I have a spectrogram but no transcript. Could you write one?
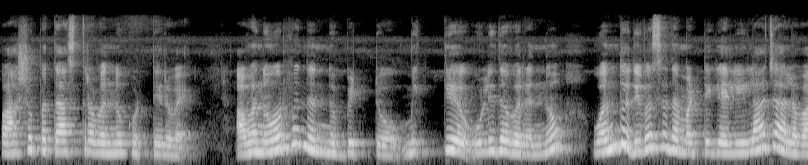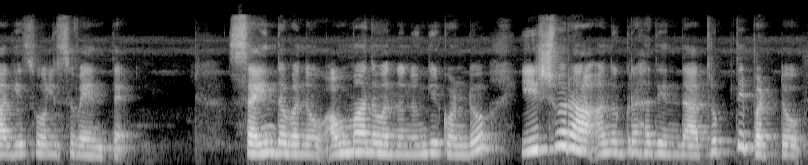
ಪಾಶುಪತಾಸ್ತ್ರವನ್ನು ಕೊಟ್ಟಿರುವೆ. ಅವನೋರ್ವನನ್ನು ಬಿಟ್ಟು ಮಿಕ್ಕಿ ಉಳಿದವರನ್ನು ಒಂದು ದಿವಸದ ಮಟ್ಟಿಗೆ ಲೀಲಾಜಾಲವಾಗಿ ಸೋಲಿಸುವೆಯಂತೆ. ಸೈಂಧವನು ಅವಮಾನವನ್ನು ನುಂಗಿಕೊಂಡು ಈಶ್ವರ ಅನುಗ್ರಹದಿಂದ ತೃಪ್ತಿಪಟ್ಟು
